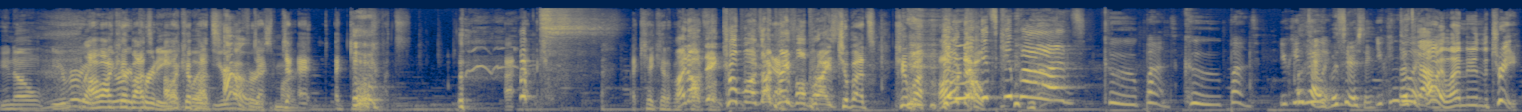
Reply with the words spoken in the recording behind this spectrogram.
you know, you're very, I want you're very pretty, I want but you're not Oh, very smart. I, I can't coupons. I, I- I can't get up. I don't need coupons. I pay full price. coupons. Coupons. Oh no! gets coupons? Coupons, coupons. You can do okay, it. but seriously, You can do let's it. Oh, I Go. landed in the tree.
